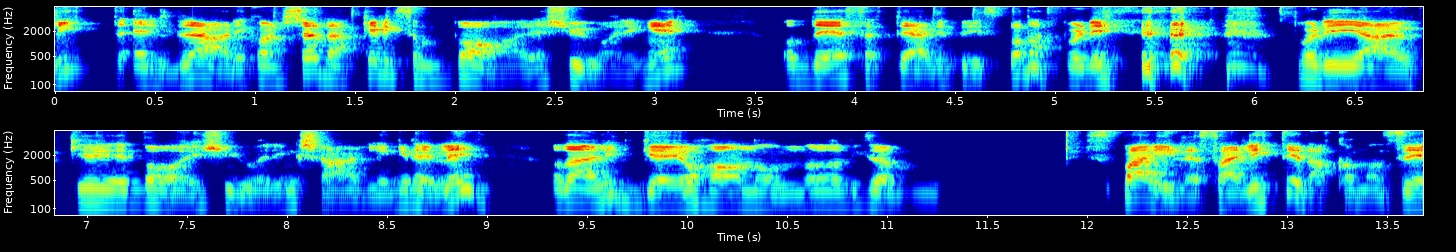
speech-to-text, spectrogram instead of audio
litt eldre er de kanskje. Det er ikke liksom bare 20-åringer. Og det setter jeg litt pris på, da, fordi, fordi jeg er jo ikke bare 20-åring sjæl lenger heller. Og det er litt gøy å ha noen å liksom speile seg litt i, da, kan man si.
